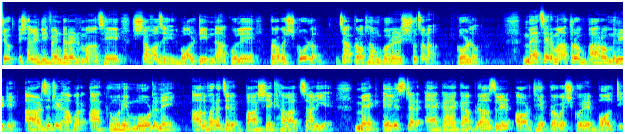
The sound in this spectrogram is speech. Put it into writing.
শক্তিশালী ডিফেন্ডারের মাঝে সহজেই বলটি না কুলে প্রবেশ করল, যা প্রথম গোলের সূচনা করল। ম্যাচের মাত্র বারো মিনিটে আর্জেন্টিনা আবার আক্রমণে মোড় নেয়। আলভারেজের পাশে খেলা চালিয়ে ম্যাক এলিস্টার একা একা ব্রাজিলের অর্ধে প্রবেশ করে বলটি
